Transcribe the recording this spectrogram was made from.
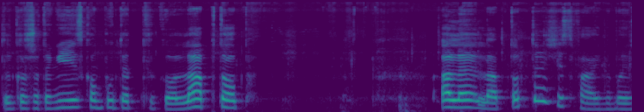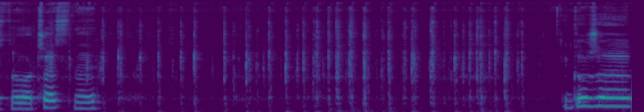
Tylko, że to nie jest komputer, tylko laptop. Ale laptop też jest fajny, bo jest nowoczesny. Tylko, że.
